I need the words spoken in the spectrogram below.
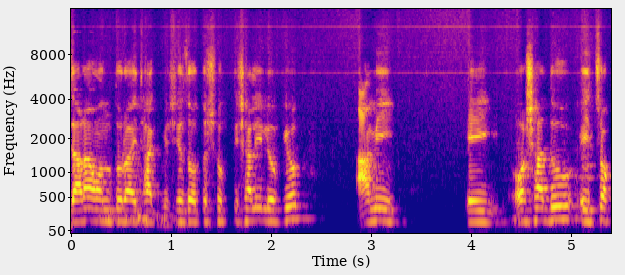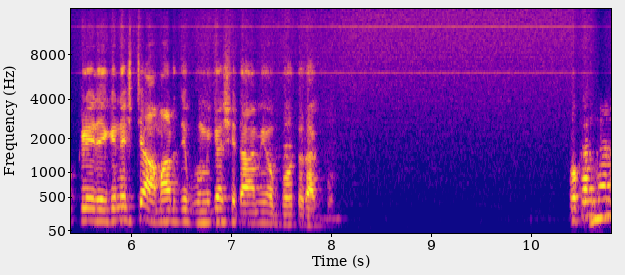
যারা অন্তরায় থাকবে সে যত শক্তিশালী লোকই হোক আমি এই অসাধু এই চক্রের এগেনেস্টে আমার যে ভূমিকা সেটা আমি অব্যাহত রাখব। ওখানকার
